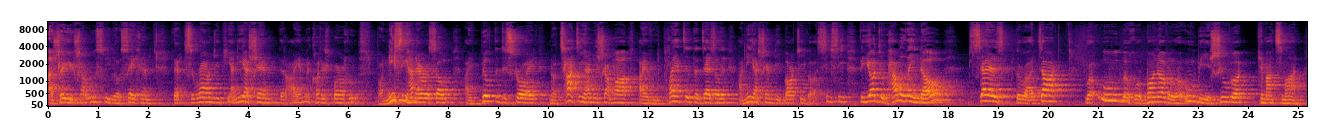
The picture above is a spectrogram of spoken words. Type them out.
Asher Yisharus Vivosechem, that surround you, Ki Ani Hashem, that I am the Kodesh Baruch Hu, Bonisi Hanerosot, I built the destroyed, Notati Hanishama, I have replanted the desolate, Ani Hashem Dibarti V'asisi, V'yodu, how will they know? Says the Radak, Ra'u b'churbanav, Ra'u b'yeshuva, kimatzman.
